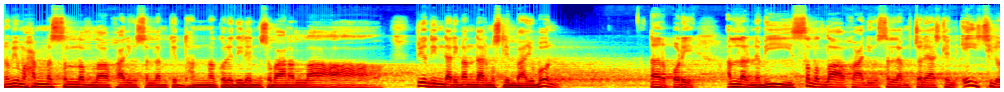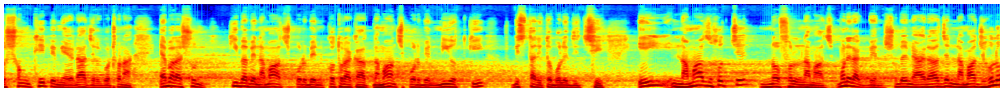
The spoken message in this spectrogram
নবী মোহাম্মদ সাল্লাহ আলী সাল্লামকে ধন্য করে দিলেন সুবান আল্লাহ প্রিয় দিনদার, ইমানদার মুসলিম ভাই বোন তারপরে আল্লাহর নবী সাল্লাহ আলী সাল্লাম চলে আসলেন। এই ছিল সংক্ষেপে মেয়েরাজের ঘটনা। এবার আসুন, কীভাবে নামাজ পড়বেন, কত রাকাত নামাজ পড়বেন, নিয়ত কি, বিস্তারিত বলে দিচ্ছি। এই নামাজ হচ্ছে নফল নামাজ। মনে রাখবেন সবে মেয়েরাজের নামাজ হলো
